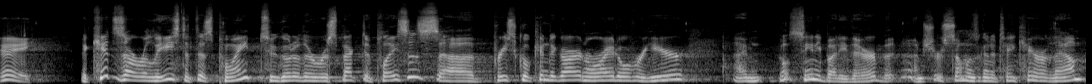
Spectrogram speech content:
Hey, the kids are released at this point to go to their respective places. Uh, preschool, kindergarten, right over here. I don't see anybody there, but I'm sure someone's going to take care of them.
